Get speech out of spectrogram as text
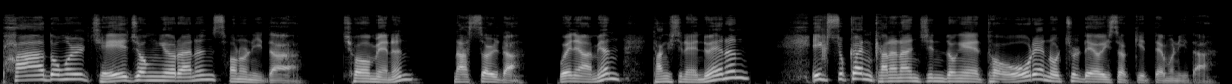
파동을 재정렬하는 선언이다. 처음에는 낯설다. 왜냐하면 당신의 뇌는 익숙한 가난한 진동에 더 오래 노출되어 있었기 때문이다.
